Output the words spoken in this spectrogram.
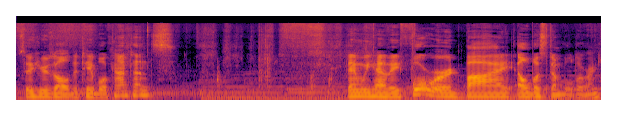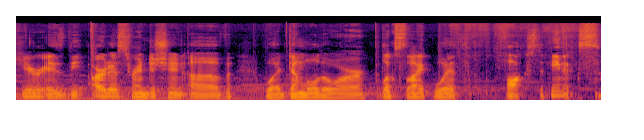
So here's all the table of contents. Then we have a foreword by Albus Dumbledore, and here is the artist's rendition of what Dumbledore looks like with Fawkes the Phoenix.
